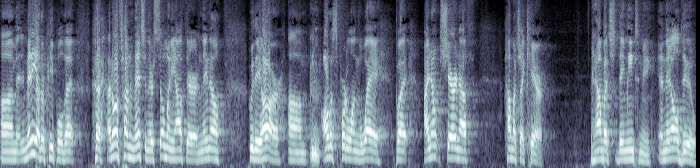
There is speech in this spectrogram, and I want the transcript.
um, and many other people that I don't have time to mention. There's so many out there, and they know who they are. Um, all the support along the way, but I don't share enough how much I care and how much they mean to me, and they all do.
